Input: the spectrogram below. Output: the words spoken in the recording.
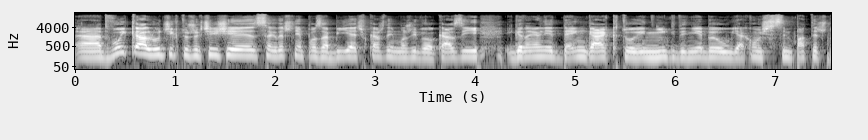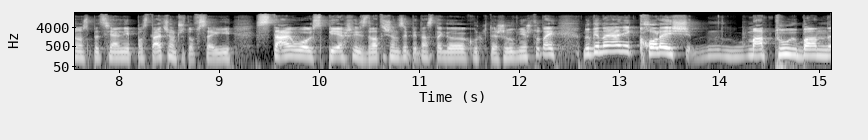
E, dwójka ludzi, którzy chcieli się serdecznie pozabijać w każdej możliwej okazji i generalnie Dengar, który nigdy nie był jakąś sympatyczną specjalnie postacią, czy to w serii Star Wars pierwszej z 2015 roku, czy też również tutaj, no generalnie koleś ma turban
